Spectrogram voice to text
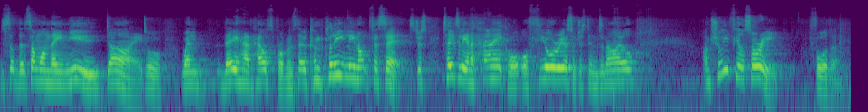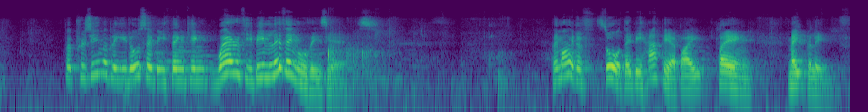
so that someone they knew died, or when they had health problems, they were completely knocked for six, just totally in a panic or, or furious or just in denial. I'm sure you'd feel sorry for them. But presumably, you'd also be thinking, where have you been living all these years? They might have thought they'd be happier by playing make believe.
